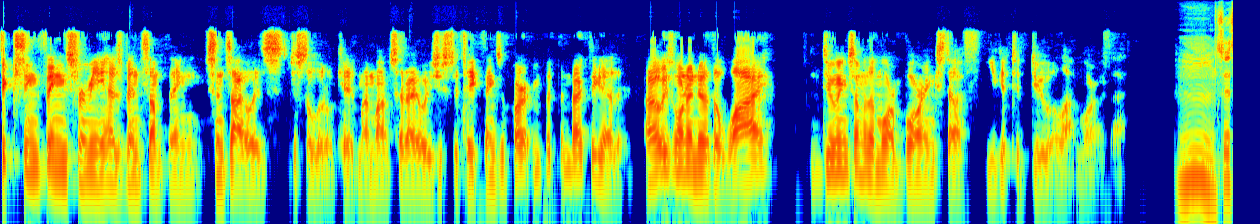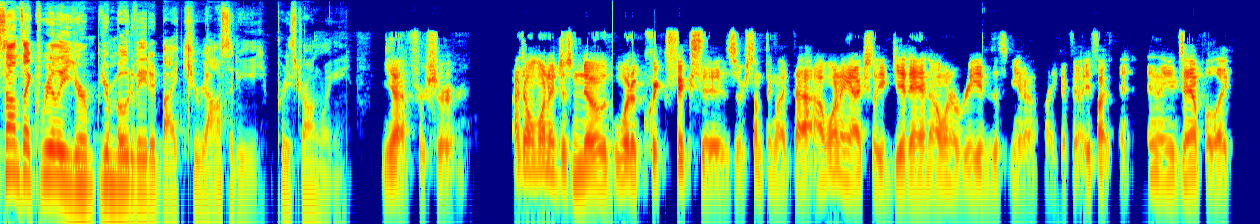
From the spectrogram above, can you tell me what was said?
fixing things for me has been something since I was just a little kid. My mom said I always used to take things apart and put them back together. I always want to know the why doing some of the more boring stuff, you get to do a lot more of that. Mm, so it sounds like really you're you're motivated by curiosity pretty strongly. Yeah, for sure. I don't want to just know what a quick fix is or something like that. I want to actually get in. I want to read this, you know, like if, if I, in the example, like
